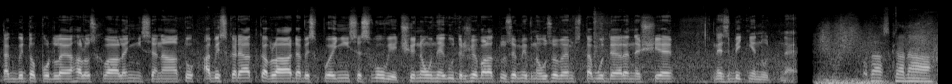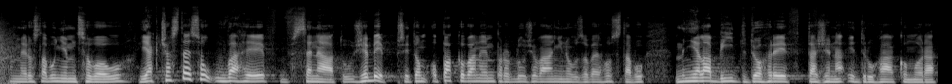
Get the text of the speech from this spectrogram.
tak by to podléhalo schválení Senátu, aby zkrátka vláda ve spojení se svou většinou neudržovala tu zemi v nouzovém stavu déle, než je nezbytně nutné. Otázka na Miroslavu Němcovou. Jak časté jsou úvahy v Senátu, že by při tom opakovaném prodlužování nouzového stavu měla být do hry vtažena i druhá komora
